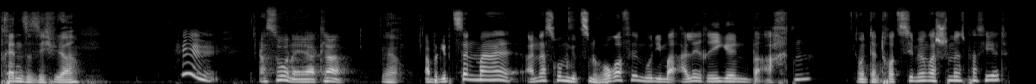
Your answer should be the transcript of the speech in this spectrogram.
trennen sie sich wieder. Ach so, naja, klar. Ja. Aber gibt's denn mal, andersrum, gibt's einen Horrorfilm, wo die mal alle Regeln beachten und dann trotzdem irgendwas Schlimmes passiert?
